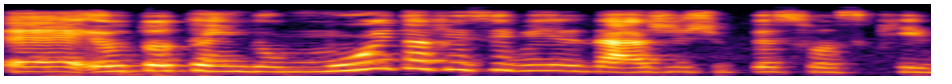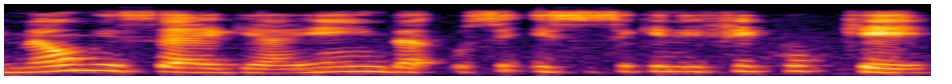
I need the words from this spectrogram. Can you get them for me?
é, eu estou tendo muita visibilidade de pessoas que não me seguem ainda, isso significa o quê?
